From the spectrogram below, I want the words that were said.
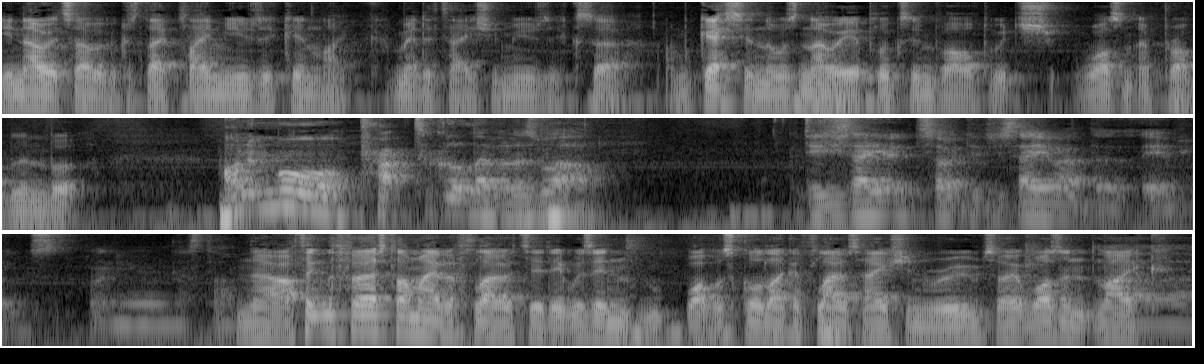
you know it's over because they play music in like meditation music. So I'm guessing there was no earplugs involved, which wasn't a problem. But on a more practical level as well. Did you say sorry? Did you say you had the earplugs when you were in last time? No, I think the first time I ever floated, it was in what was called like a flotation room. So it wasn't like Uh,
